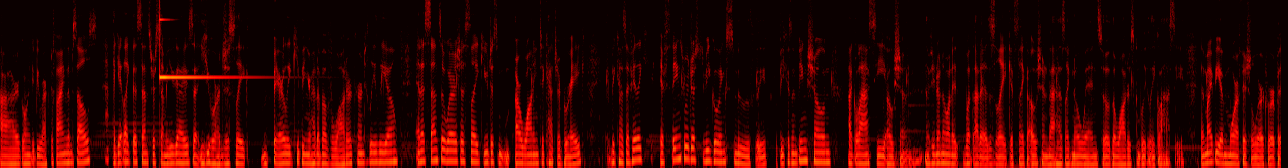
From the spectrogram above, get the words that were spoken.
are going to be rectifying themselves. I get like this sense for some of you guys that you are just like barely keeping your head above water currently leo in a sense of where it's just like you just are wanting to catch a break because i feel like if things were just to be going smoothly because i'm being shown a glassy ocean. If you don't know what it what that is like it's like an ocean that has like no wind so the water is completely glassy. That might be a more official word for it but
